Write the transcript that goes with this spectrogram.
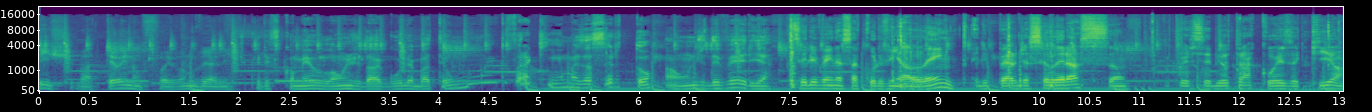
Ixi, bateu e não foi. Vamos ver ali. Acho que ele ficou meio longe da agulha, bateu muito fraquinho, mas acertou aonde deveria. Se ele vem nessa curvinha lenta, ele perde aceleração. Eu percebi outra coisa aqui, ó.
